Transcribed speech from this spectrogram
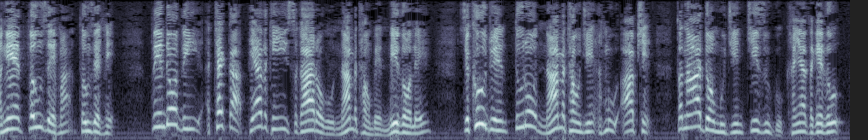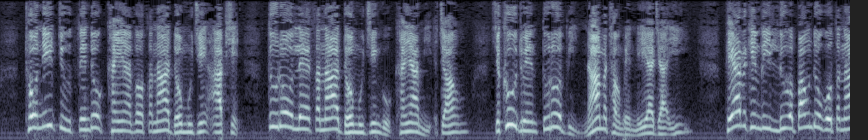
အငယ်30မှ32သင်တို့သည်အထက်ကဘုရားသခင်၏စကားတော်ကိုနားမထောင်ဘဲနေတော်လေယခုတွင်သူတို့နားမထောင်ခြင်းအမှုအားဖြင့်တနာတော်မူခြင်းကျေးဇူးကိုခံရတဲ့ကဲ့သို့ ထိုနည်းတူသင်တို့ခံရသောတနာတော်မူခြင်းအားဖြင့်သူတို့လည်းတနာတော်မူခြင်းကိုခံရမည်အကြောင်းယခုတွင်သူတို့သည်နားမထောင်ဘဲနေရကြ၏ဖျားသခင်သည်လူအပေါင်းတို့ကိုတနာ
